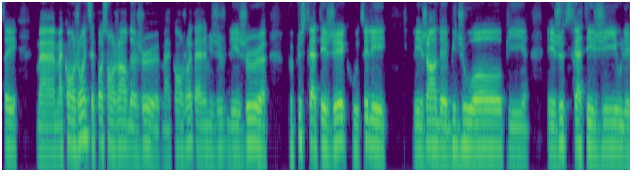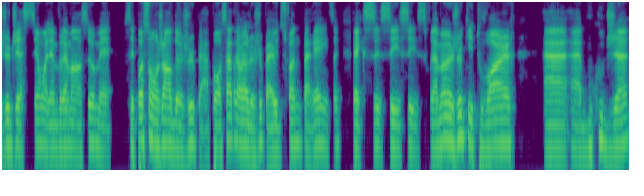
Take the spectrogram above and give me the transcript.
Ma, ma conjointe, c'est pas son genre de jeu. Ma conjointe, elle aime les jeux, un peu plus stratégiques ou les, les genres de Bejewel, puis les jeux de stratégie ou les jeux de gestion. Elle aime vraiment ça, mais c'est pas son genre de jeu. Puis elle a passé à travers le jeu, puis elle a eu du fun pareil. C'est vraiment un jeu qui est ouvert à, beaucoup de gens,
